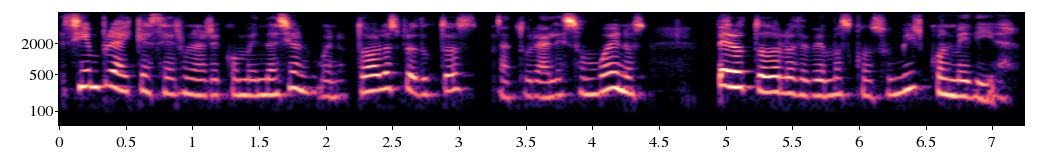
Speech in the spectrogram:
siempre hay que hacer una recomendación. Bueno, todos los productos naturales son buenos, pero todo lo debemos consumir con medida.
